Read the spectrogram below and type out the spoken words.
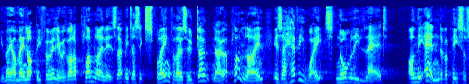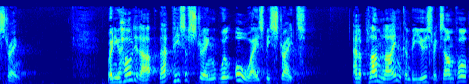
You may or may not be familiar with what a plumb line is. Let me just explain for those who don't know. A plumb line is a heavy weight, normally lead, on the end of a piece of string. When you hold it up, that piece of string will always be straight. And a plumb line can be used, for example,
